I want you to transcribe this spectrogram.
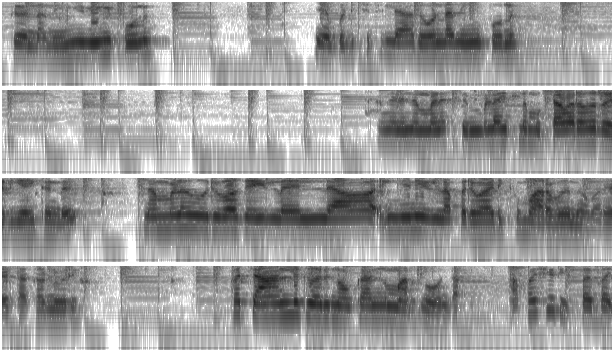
ഇത് കണ്ട നീങ്ങി നീങ്ങി പോന്ന്. ഞാൻ പിടിച്ചിട്ടില്ല അതുകൊണ്ടാണ് നീങ്ങി പോന്ന്. അങ്ങനെ നമ്മളെ സിമ്പിളായിട്ടുള്ള മുട്ട വറവ് റെഡി ആയിട്ടുണ്ട്. നമ്മൾ ഒരു വകയുള്ള എല്ലാ ഇങ്ങനെയുള്ള പരിപാടിക്കും വറവ് എന്നാണ് പറയാം കേട്ടോ കണ്ണൂർ അപ്പോൾ ചാനൽ കയറി നോക്കാനൊന്നും മറന്നുകൊണ്ട അപ്പോൾ ശരി ബൈ ബൈ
